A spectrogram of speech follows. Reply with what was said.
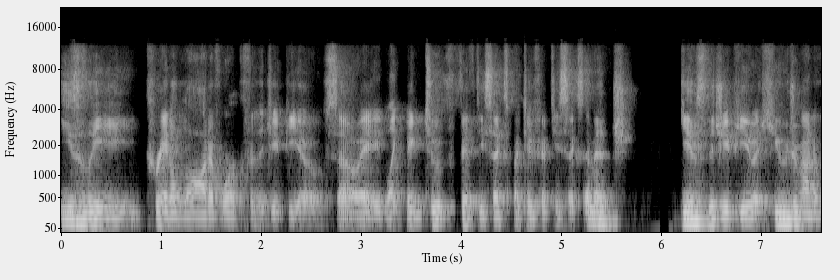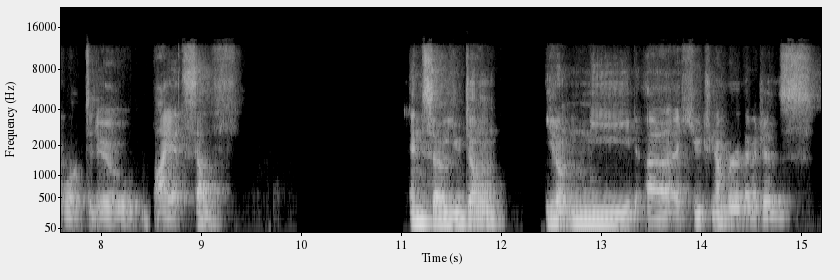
easily create a lot of work for the GPU. So a like big 256 by 256 image gives the GPU a huge amount of work to do by itself. And so you don't you don't need a huge number of images.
